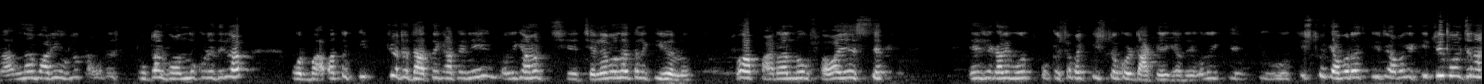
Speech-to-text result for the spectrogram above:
রান্না বাড়ি হলো আমাদের টোটাল বন্ধ করে দিলাম। ওর বাবা তো কিচ্ছু একটা দাঁতে কাটেনি। বলে কি আমার ছেলে মনে তাহলে কি হলো? সব পাড়ার লোক সবাই এসছে। এসে খালি ওকে সবাই কৃষ্ণ করে ডাকে এখানে। বলে কৃষ্ণ কেমন আছে? কিছু আমাকে কিছুই বলছে না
